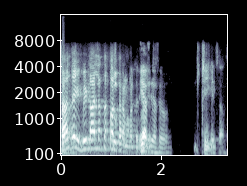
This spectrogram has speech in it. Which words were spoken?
चालतंय बीडला आला तर कॉल करा मला कधी येस आले. येस ठीक आहे चालतंय.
